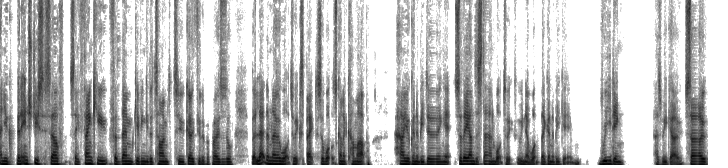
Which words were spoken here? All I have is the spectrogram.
and you're going to introduce yourself, say thank you for them giving you the time to go through the proposal, but let them know what to expect. So what's going to come up, how you're going to be doing it, so they understand what to you know what they're going to be getting, reading as we go. So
